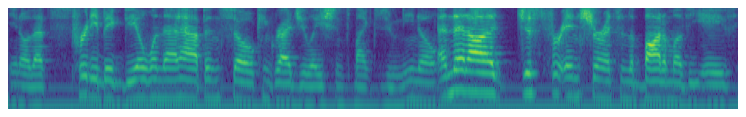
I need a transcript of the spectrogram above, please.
You know, that's pretty big deal when that happens. So congratulations, Mike Zunino. And then uh, just for insurance, insurance in the bottom of the eighth.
